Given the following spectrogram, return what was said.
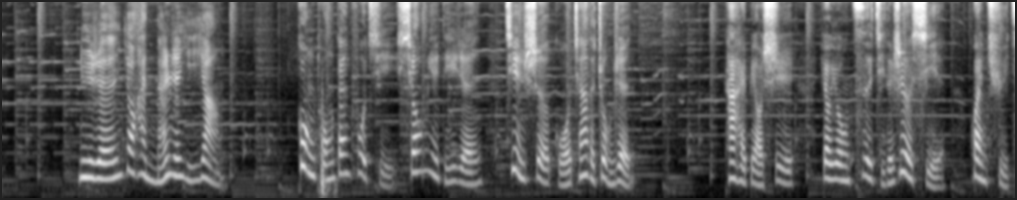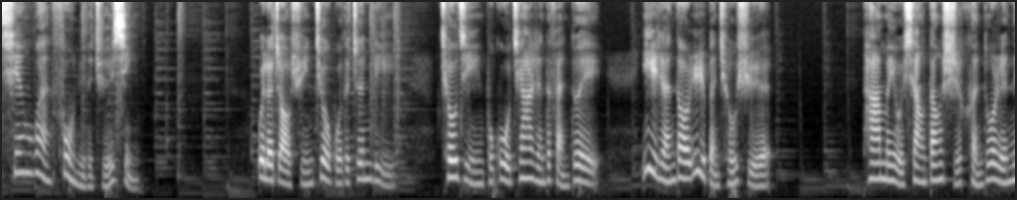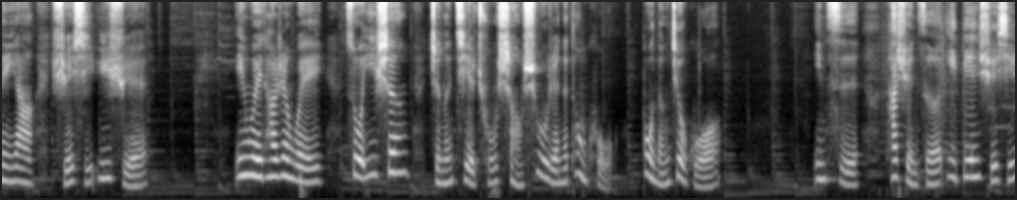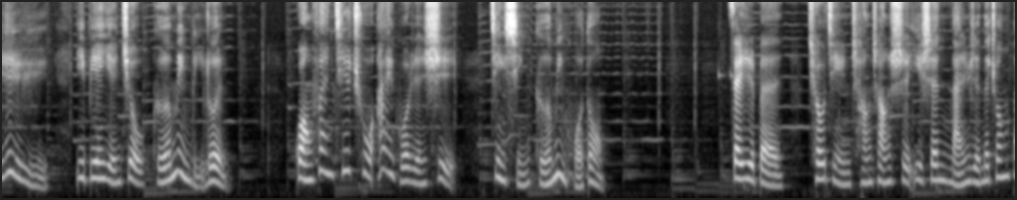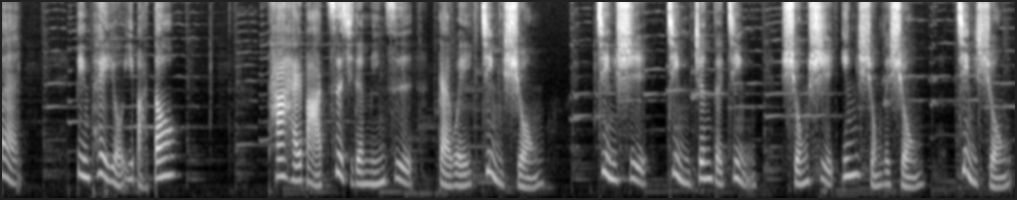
女人要和男人一样，共同担负起消灭敌人、建设国家的重任。他还表示要用自己的热血换取千万妇女的觉醒。为了找寻救国的真理，秋瑾不顾家人的反对，毅然到日本求学。他没有像当时很多人那样学习医学，因为他认为做医生只能解除少数人的痛苦，不能救国。因此，他选择一边学习日语，一边研究革命理论，广泛接触爱国人士，进行革命活动。在日本，秋瑾常常是一身男人的装扮，并配有一把刀。他还把自己的名字改为竞雄，竞是竞争的竞，雄是英雄的雄，竞雄，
